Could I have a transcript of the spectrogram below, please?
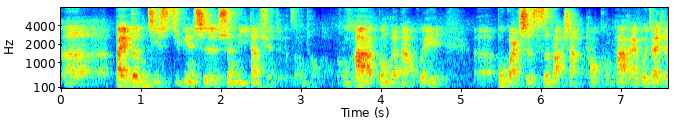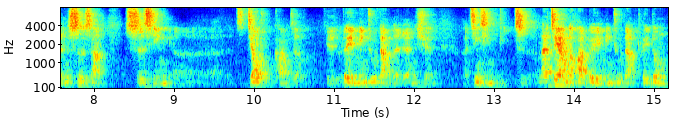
呃，拜登即即便是顺利当选这个总统，恐怕共和党会。呃，不管是司法上，他恐怕还会在人事上实行呃焦土抗争，也对民主党的人选呃进行抵制。那这样的话，对于民主党推动，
